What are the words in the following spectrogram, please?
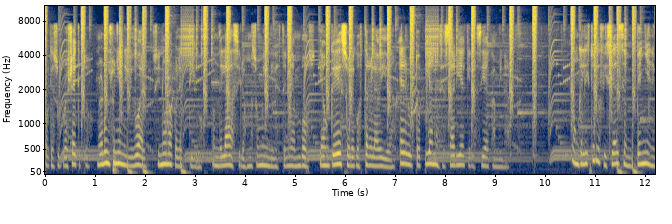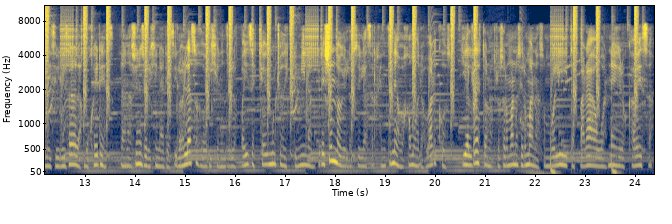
porque su proyecto no era un sueño individual, sino uno colectivo, donde las y los más humildes tenían voz, y aunque eso le costara la vida, era la utopía necesaria que le hacía caminar. Aunque la historia oficial se empeña en invisibilizar a las mujeres, naciones originarias y los lazos de origen entre los países que hoy muchos discriminan, creyendo que los y las argentinas bajamos de los barcos y el resto de nuestros hermanos y hermanas son bolitas, paraguas, negros, cabeza,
